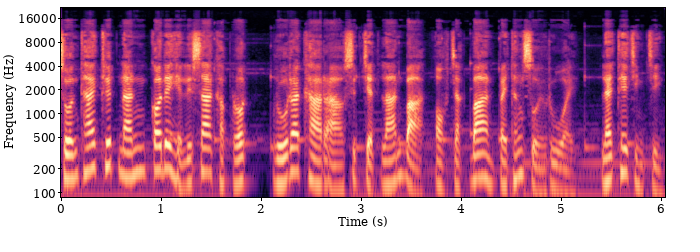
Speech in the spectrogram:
ส่วนท้ายคลิปนั้นก็ได้เห็นลิซ่าขับรถหรูราคาราว 17 ล้านบาทออกจากบ้านไปทั้งสวยรวย และเท่จริง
